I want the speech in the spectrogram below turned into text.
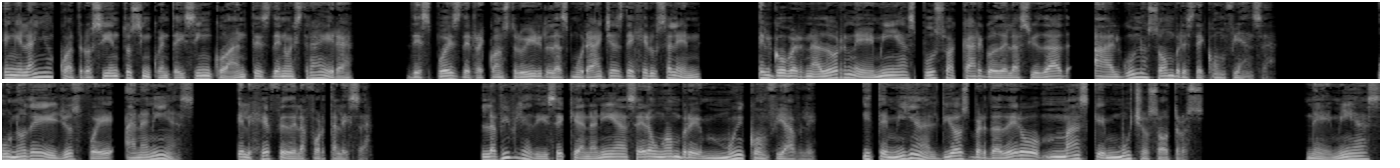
En el año 455 antes de nuestra era, después de reconstruir las murallas de Jerusalén, el gobernador Nehemías puso a cargo de la ciudad a algunos hombres de confianza. Uno de ellos fue Ananías, el jefe de la fortaleza. La Biblia dice que Ananías era un hombre muy confiable y temía al Dios verdadero más que muchos otros. Nehemías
